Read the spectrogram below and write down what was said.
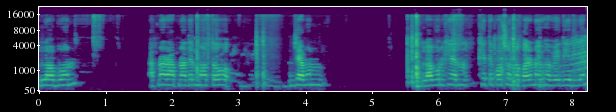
লবণ। আপনারা আপনাদের মতো যেমন লবণ খেতে পছন্দ করেন, ওইভাবেই দিয়ে দিবেন।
